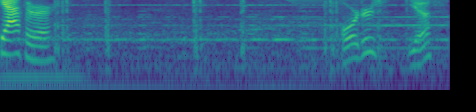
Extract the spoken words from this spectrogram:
Gatherer. Orders? Yes?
